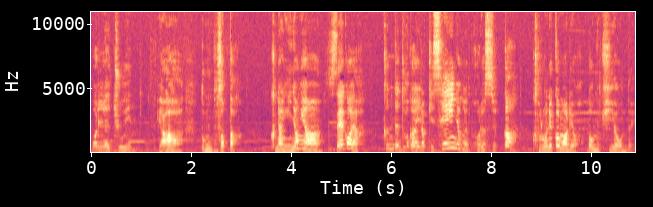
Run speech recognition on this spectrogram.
원래 주인. 야, 너무 무섭다. 그냥 인형이야. 새 거야. 근데 누가 이렇게 새 인형을 버렸을까? 그러니까 말이야. 너무 귀여운데.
